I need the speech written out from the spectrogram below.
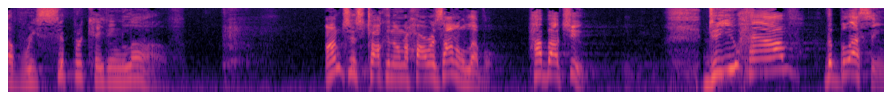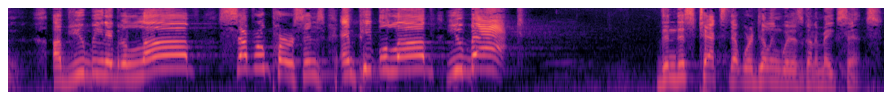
of reciprocating love. I'm just talking on a horizontal level. How about you? Do you have the blessing of you being able to love several persons and people love you back? Then this text that we're dealing with is going to make sense.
